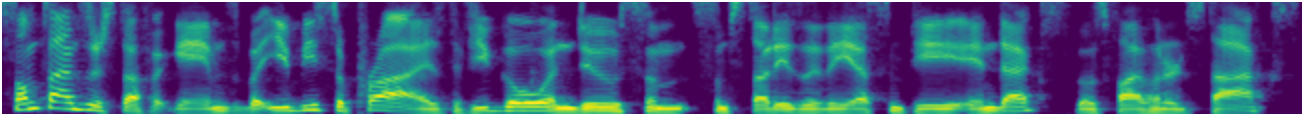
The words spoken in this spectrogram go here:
sometimes there's stuff at gains, but you'd be surprised if you go and do some some studies of the S and P index, those 500 stocks.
